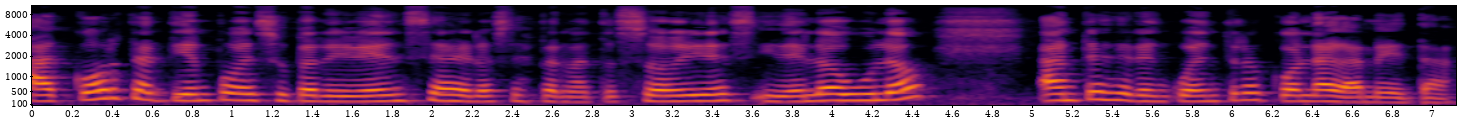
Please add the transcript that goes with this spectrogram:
acorta el tiempo de supervivencia de los espermatozoides y del óvulo antes del encuentro con la gameta.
